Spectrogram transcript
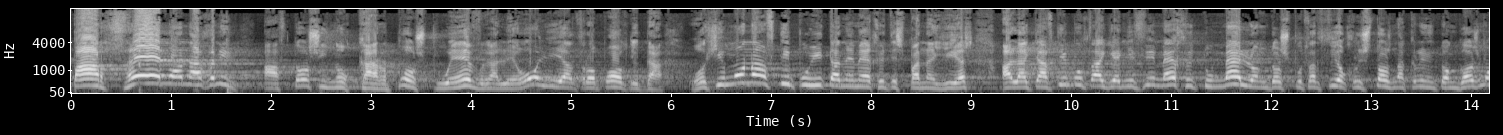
παρθένον αγνή αυτός είναι ο καρπός που έβγαλε όλη η ανθρωπότητα. Όχι μόνο αυτή που ήταν μέχρι της Παναγίας αλλά και αυτή που θα γεννηθεί μέχρι του μέλλοντος που θα έρθει ο Χριστός να κρίνει τον κόσμο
